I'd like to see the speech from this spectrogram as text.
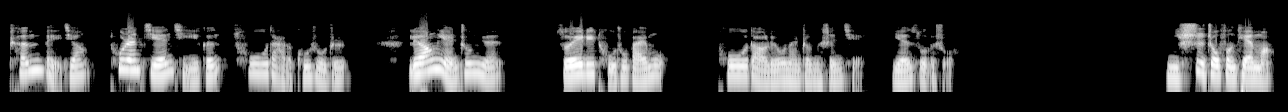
陈北江。突然捡起一根粗大的枯树枝，两眼睁圆，嘴里吐出白沫，扑到刘南征的身前，严肃地说：“你是周奉天吗？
